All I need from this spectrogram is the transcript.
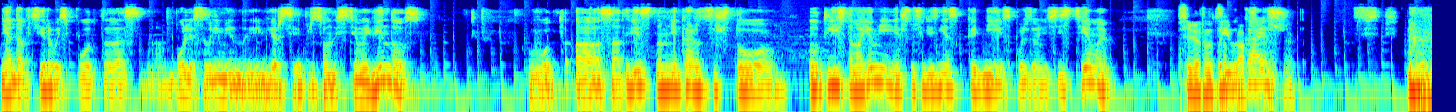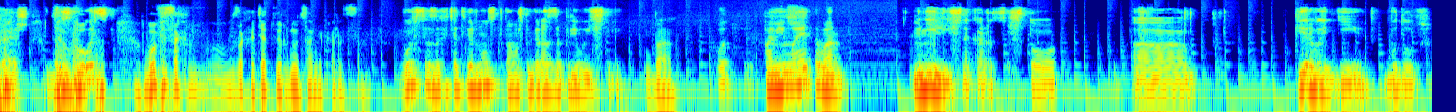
не адаптировать под э, более современные версии операционной системы Windows. Вот. А, соответственно, мне кажется, что... Ну, вот лично мое мнение, что через несколько дней использования системы все вернутся привыкаешь, привыкаешь. В офисах захотят вернуться, мне кажется. В офисах захотят вернуться, потому что гораздо привычнее. Да. Вот. Помимо этого, мне лично кажется, что э, первые дни будут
